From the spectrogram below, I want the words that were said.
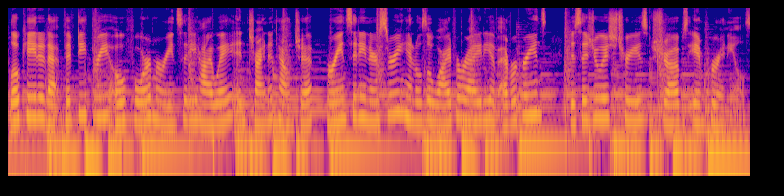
Located at 5304 Marine City Highway in China Township, Marine City Nursery handles a wide variety of evergreens, deciduous trees, shrubs, and perennials.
